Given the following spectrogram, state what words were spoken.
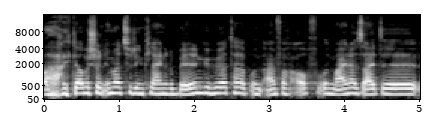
ach, ich glaube schon immer zu den kleinen Rebellen gehört habe und einfach auch von meiner Seite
